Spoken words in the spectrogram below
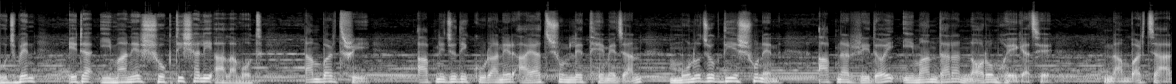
বুঝবেন এটা ইমানের শক্তিশালী আলামত। নাম্বার থ্রি, আপনি যদি কোরআনের আয়াত শুনলে থেমে যান, মনোযোগ দিয়ে শোনেন, আপনার হৃদয় ইমান দ্বারা নরম হয়ে গেছে। নাম্বার চার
